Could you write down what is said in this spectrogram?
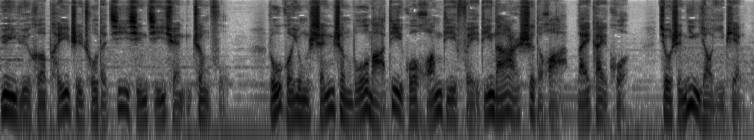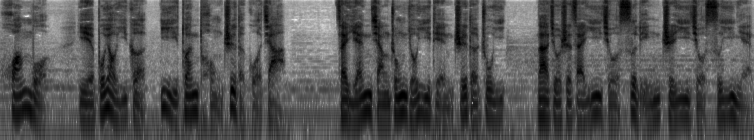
孕育和培植出的畸形集权政府。如果用神圣罗马帝国皇帝斐迪南二世的话来概括，就是宁要一片荒漠，也不要一个异端统治的国家。在演讲中有一点值得注意，那就是在1940至1941年，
